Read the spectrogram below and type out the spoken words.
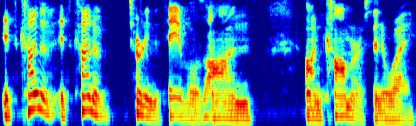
it's kind of it's kind of turning the tables on on commerce in a way.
